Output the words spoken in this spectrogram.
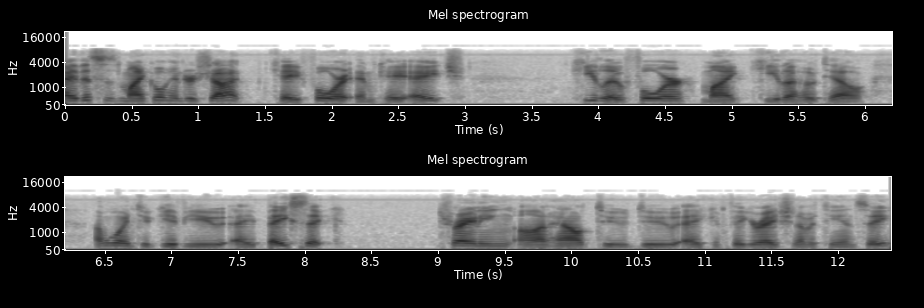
Hi, this is Michael Hendershot, K4MKH, Kilo 4, Mike Kilo Hotel. I'm going to give you a basic training on how to do a configuration of a TNC.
